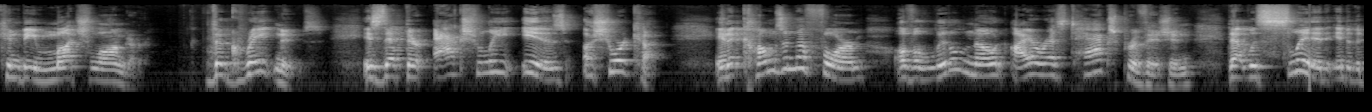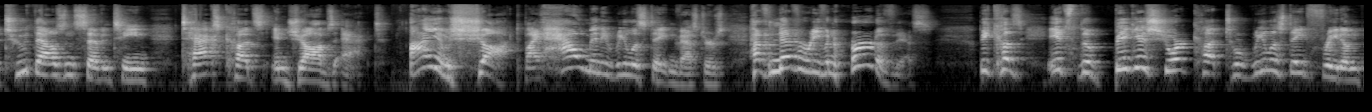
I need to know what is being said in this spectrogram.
can be much longer. The great news is that there actually is a shortcut. And it comes in the form of a little known IRS tax provision that was slid into the 2017 Tax Cuts and Jobs Act. I am shocked by how many real estate investors have never even heard of this because it's the biggest shortcut to real estate freedom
